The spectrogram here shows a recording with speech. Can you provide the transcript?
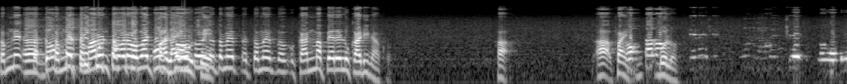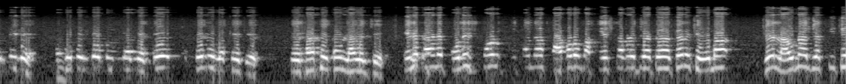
તમને તમને તમારો તમારો અવાજ પાછો આવતો હોય તો તમે તમે કાનમાં પહેરેલું કાઢી નાખો. હા. હા ફાઇન બોલો. છે, તો સાથે કોણ લાવેલ છે? એને કારણે પોલીસ પણ પોતાના કાગળોમાં કેસ કાગળો જે કરે છે એમાં જે લાવનાર વ્યક્તિ છે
